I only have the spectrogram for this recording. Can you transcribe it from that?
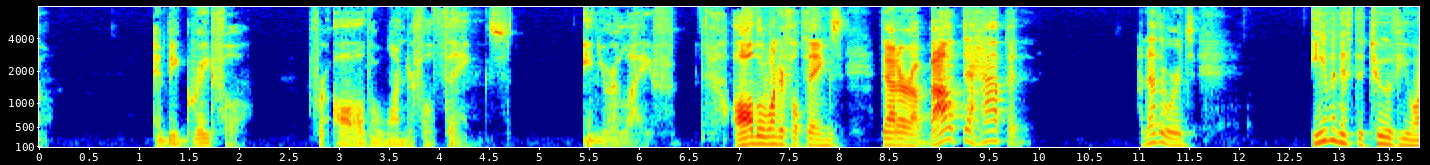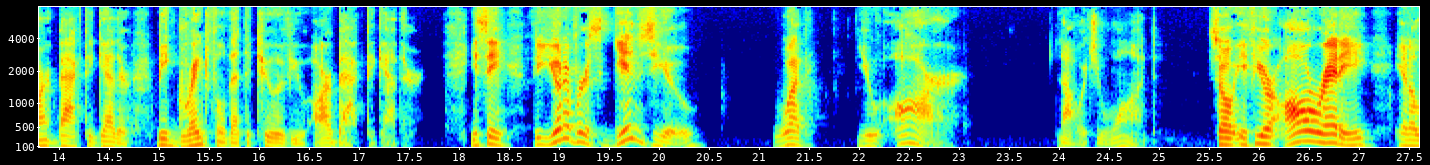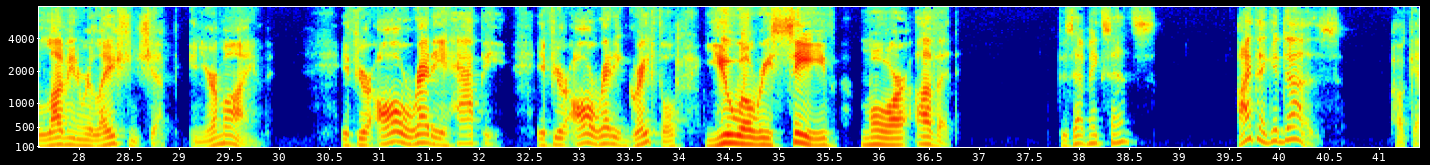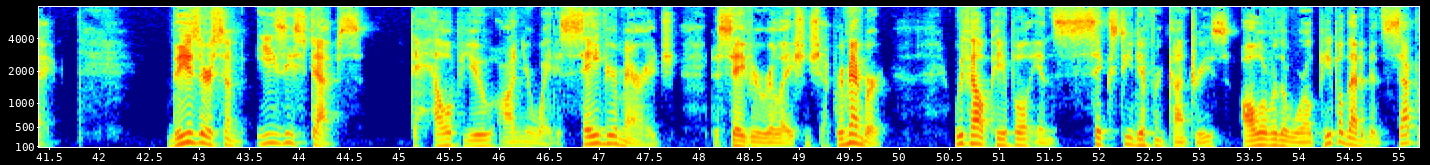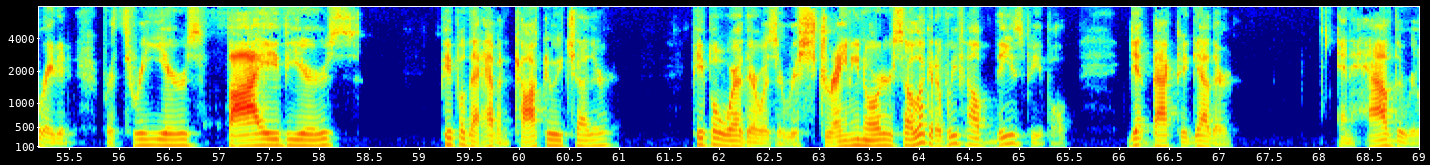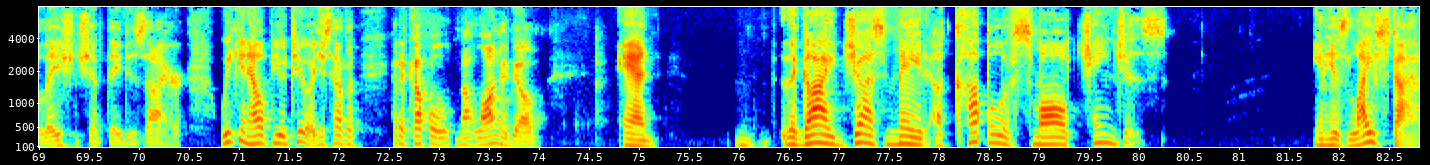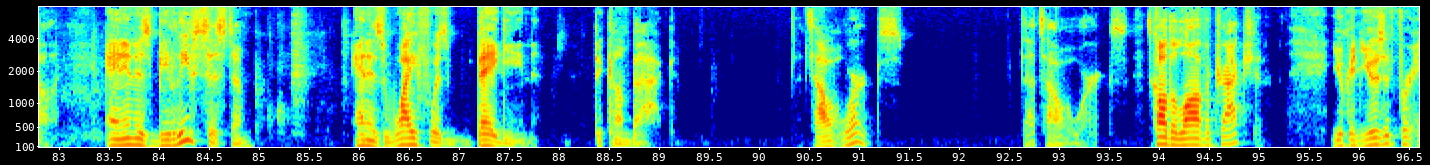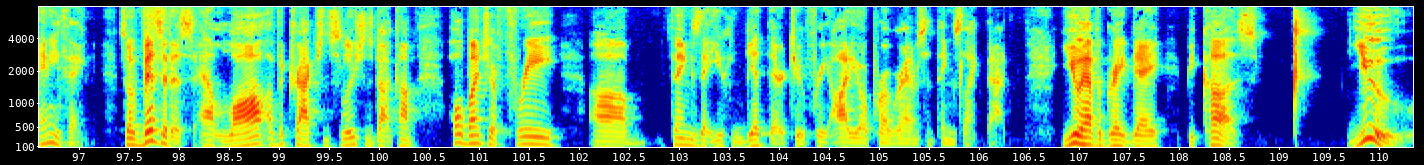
and be grateful for all the wonderful things in your life, all the wonderful things that are about to happen. In other words, even if the two of you aren't back together, be grateful that the two of you are back together. You see, the universe gives you what you are, not what you want. So if you're already in a loving relationship in your mind, if you're already happy, if you're already grateful, you will receive more of it. Does that make sense? I think it does. Okay. These are some easy steps to help you on your way to save your marriage, to save your relationship. Remember, we've helped people in 60 different countries all over the world, people that have been separated for three years, five years, people that haven't talked to each other, people where there was a restraining order. So, look at if we've helped these people get back together and have the relationship they desire, we can help you too. I just have a had a couple not long ago, and the guy just made a couple of small changes in his lifestyle and in his belief system, and his wife was begging to come back. That's how it works. That's how it works. It's called the law of attraction. You can use it for anything. So visit us at lawofattractionsolutions.com. Whole bunch of free uh, things that you can get there too, free audio programs and things like that. You have a great day because you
